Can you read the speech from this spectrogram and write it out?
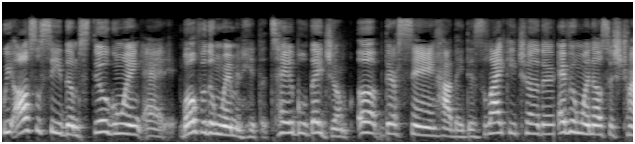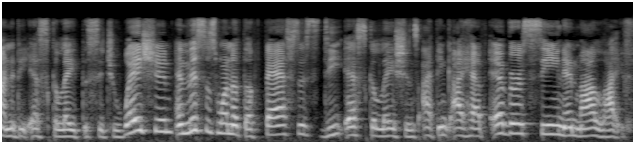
We also see them still going at it. Both of the women hit the table, they jump up, they're saying how they dislike each other. Everyone else is trying to de-escalate the situation, and this is one of the fastest de-escalations I think I have ever seen in my life.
